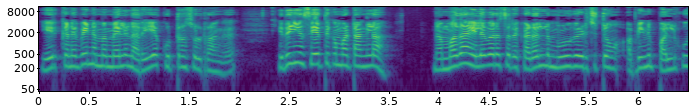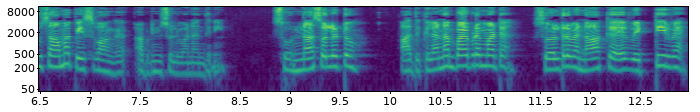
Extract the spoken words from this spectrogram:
ஏற்கனவே நம்ம மேலே நிறைய குற்றம் சொல்கிறாங்க இதையும் சேர்த்துக்க மாட்டாங்களா? நம்ம தான் இளவரசரை கடலில் முழுகடிச்சிட்டோம் அப்படின்னு பல்கூசாம பேசுவாங்க அப்படின்னு சொல்லுவா நந்தினி. சொன்னா சொல்லட்டும். அதுக்கெல்லாம் நான் பயப்பட மாட்டேன். சொல்கிறவன் நாக்க வெட்டிடுவேன்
